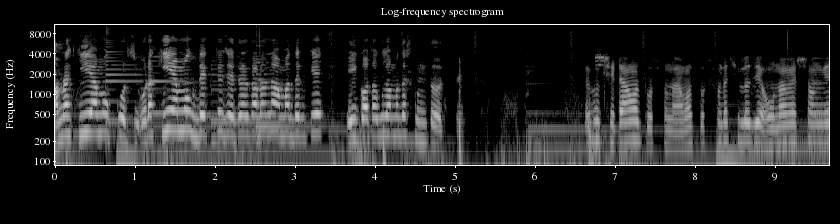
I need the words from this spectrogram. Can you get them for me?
আমরা কি এমক করছি? ওরা কি এমক দেখছে যেটার কারণে আমাদেরকে এই কথাগুলো আমাদের শুনতে হচ্ছে? দেখুন সেটা আমার প্রশ্ন না আমার প্রশ্নটা ছিল যে ওনামের সঙ্গে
